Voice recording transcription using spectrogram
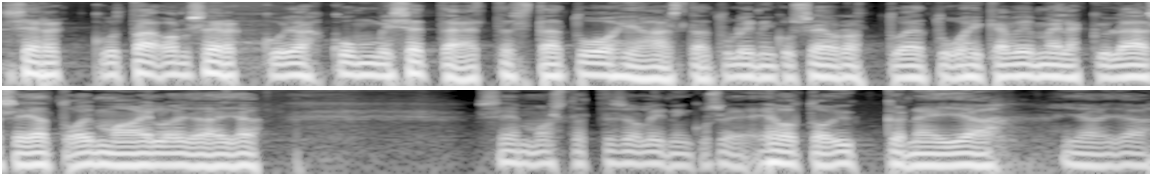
serkku, tai on serkku ja kummi setä, että sitä tuohiahan sitä tuli niinku seurattua ja tuohi kävi meillä kylässä ja toi mailoja ja semmoista, että se oli niinku se ehdoton ykkönen ja, ja, ja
